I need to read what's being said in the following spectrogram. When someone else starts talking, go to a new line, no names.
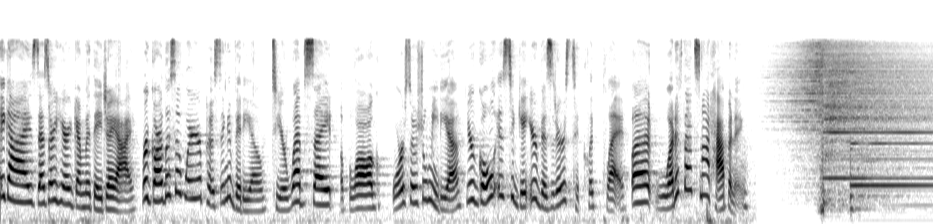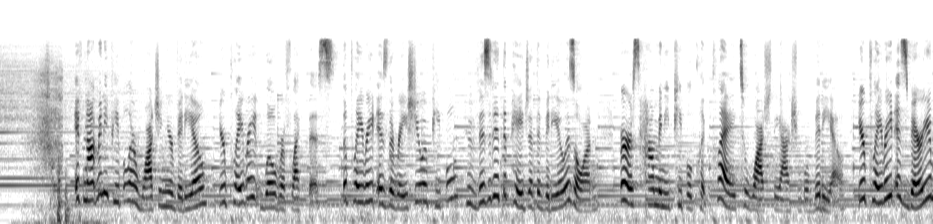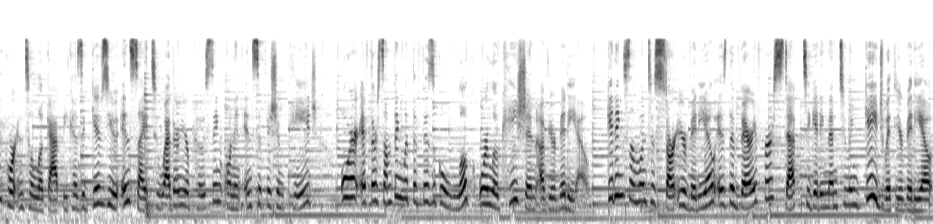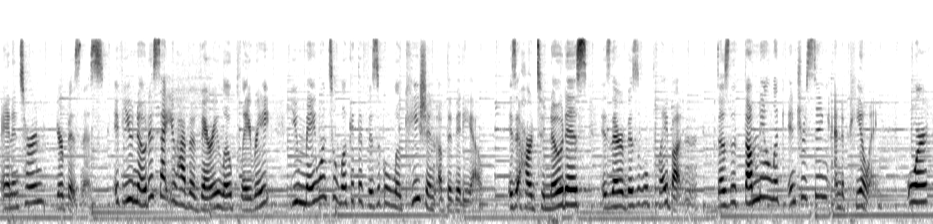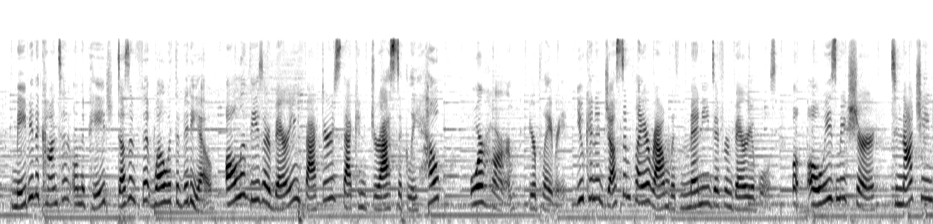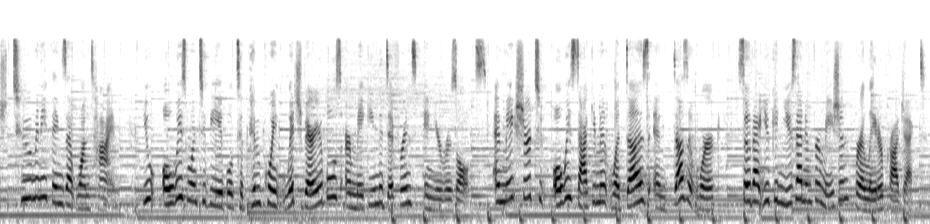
Hey guys, Desiree here again with AJI. Regardless of where you're posting a video, to your website, a blog, or social media, your goal is to get your visitors to click play. But what if that's not happening? If not many people are watching your video, your play rate will reflect this. The play rate is the ratio of people who visited the page that the video is on versus how many people click play to watch the actual video. Your play rate is very important to look at because it gives you insight to whether you're posting on an insufficient page or if there's something with the physical look or location of your video. Getting someone to start your video is the very first step to getting them to engage with your video and in turn, your business. If you notice that you have a very low play rate, you may want to look at the physical location of the video. Is it hard to notice? Is there a visible play button? Does the thumbnail look interesting and appealing? Or maybe the content on the page doesn't fit well with the video. All of these are varying factors that can drastically help or harm your play rate. You can adjust and play around with many different variables, but always make sure to not change too many things at one time. You always want to be able to pinpoint which variables are making the difference in your results. And make sure to always document what does and doesn't work so that you can use that information for a later project.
